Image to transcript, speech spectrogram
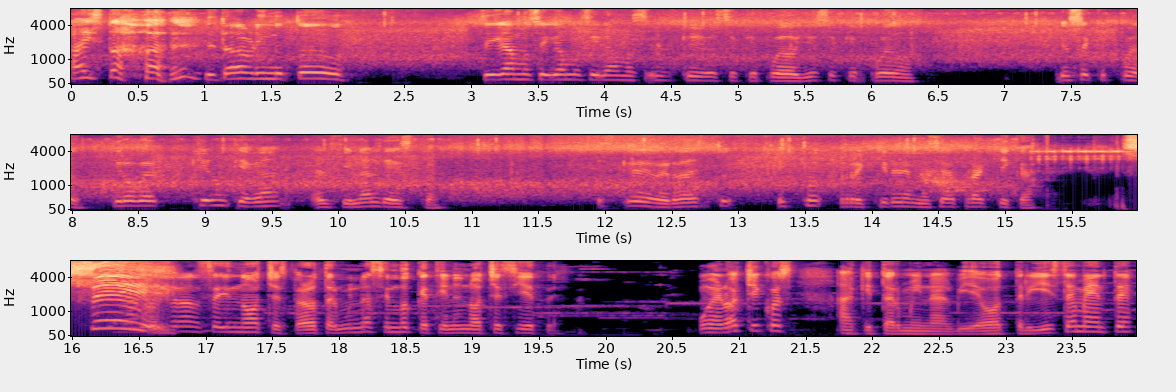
¡Ahí está! Estaba abriendo todo. Sigamos, sigamos, sigamos. Es que yo sé que puedo. Yo sé que puedo. Yo sé que puedo. Quiero ver... Quiero que vean el final de esto. Es que de verdad esto, esto requiere demasiada práctica. ¡Sí! Eran seis noches, pero termina siendo que tiene noche 7. Bueno chicos, aquí termina el video tristemente,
